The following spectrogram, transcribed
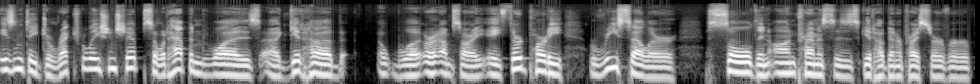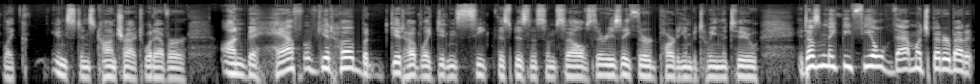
isn't a direct relationship. So what happened was uh, GitHub, uh, or I'm sorry, a third party reseller sold an on premises GitHub Enterprise server like instance contract whatever on behalf of github but github like didn't seek this business themselves there is a third party in between the two it doesn't make me feel that much better about it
